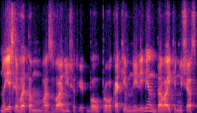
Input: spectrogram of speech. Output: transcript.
но если в этом воззвании все-таки был провокативный элемент, давайте мы сейчас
